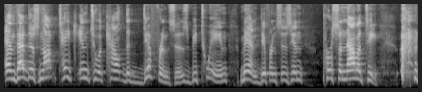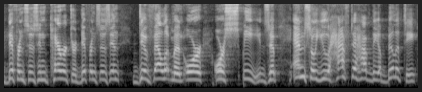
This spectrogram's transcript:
And that does not take into account the differences between men, differences in personality, differences in character, differences in development or, or speeds. And so you have to have the ability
